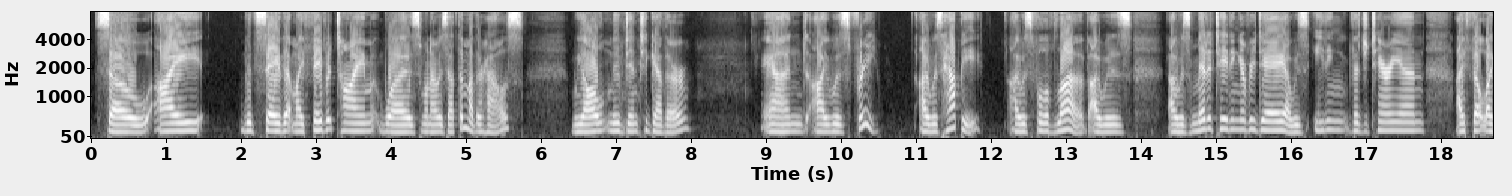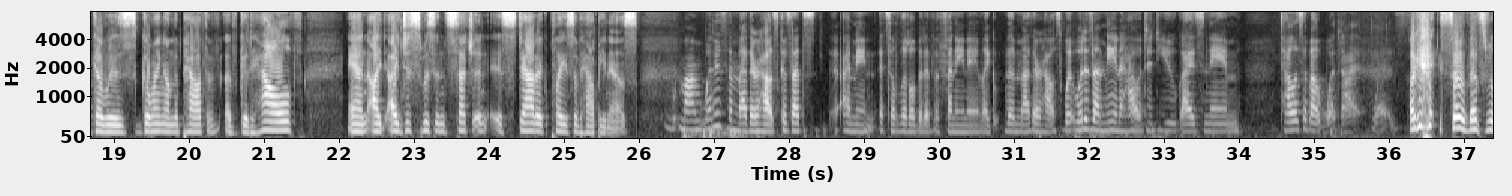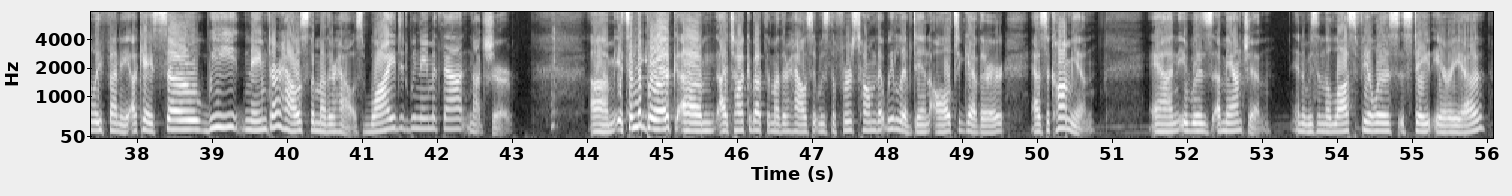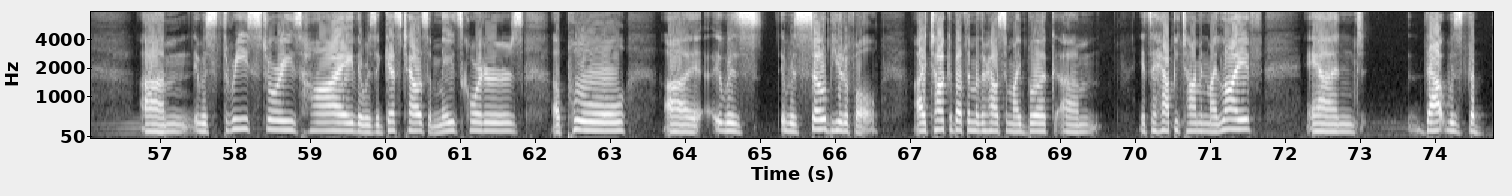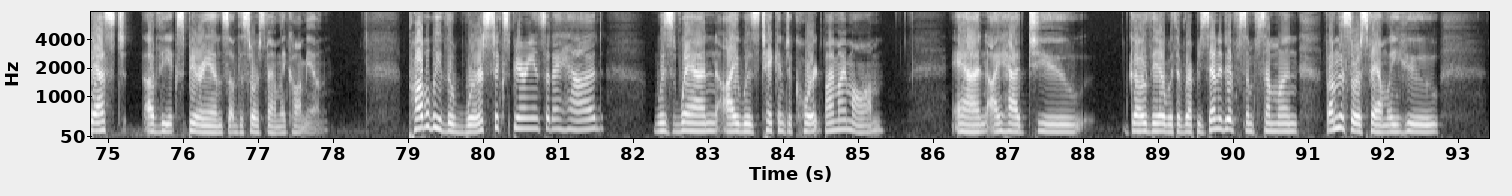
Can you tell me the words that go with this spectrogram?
So I would say that my favorite time was when I was at the mother house. We all moved in together and I was free. I was happy. I was full of love. I was I was meditating every day. I was eating vegetarian. I felt like I was going on the path of, of good health. And I, I just was in such an ecstatic place of happiness. Mom, what is the mother house? Because that's, I mean, it's a little bit of a funny name, like the mother house. What, what does that mean? How did you guys name? Tell us about what that was. Okay, so that's really funny. Okay, so we named our house the mother house. Why did we name it that? Not sure. Um, it's in the book. Um, I talk about the mother house. It was the first home that we lived in all together as a commune. And it was a mansion. And it was in the Los Feliz estate area. Um, it was three stories high. There was a guest house, a maid's quarters, a pool. Uh, it was it was so beautiful. I talk about the mother house in my book. Um, it's a happy time in my life, and that was the best of the experience of the Source Family Commune. Probably the worst experience that I had was when I was taken to court by my mom and I had to go there with a representative, some someone from the Source family who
